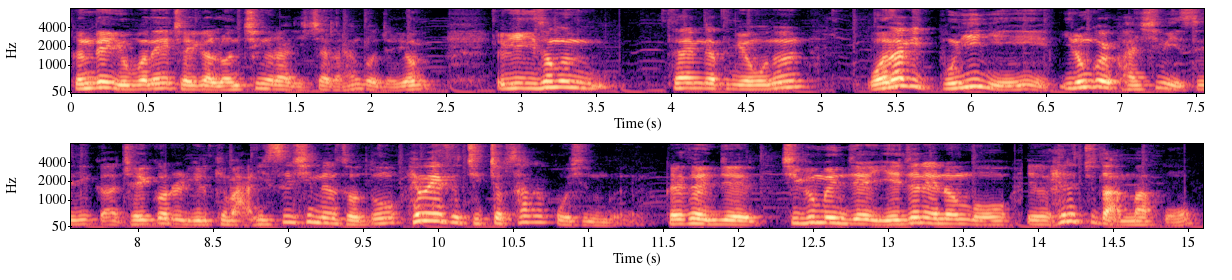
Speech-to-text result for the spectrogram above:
근데 요번에 저희가 런칭을 하기 시작을 한 거죠. 여기, 여기 이성근 사장님 같은 경우는 워낙에 본인이 이런 거에 관심이 있으니까 저희 거를 이렇게 많이 쓰시면서도 해외에서 직접 사갖고 오시는 거예요. 그래서 이제 지금은 이제 예전에는 뭐 헤르츠도 안 맞고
